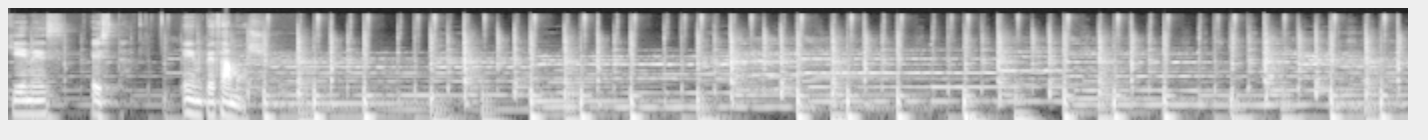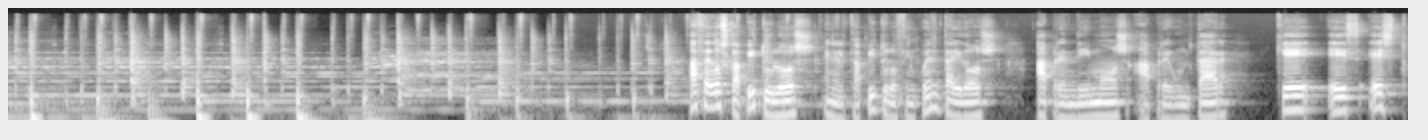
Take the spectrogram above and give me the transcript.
quién es esta. Empezamos. Hace dos capítulos, en el capítulo 52, aprendimos a preguntar ¿qué es esto?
